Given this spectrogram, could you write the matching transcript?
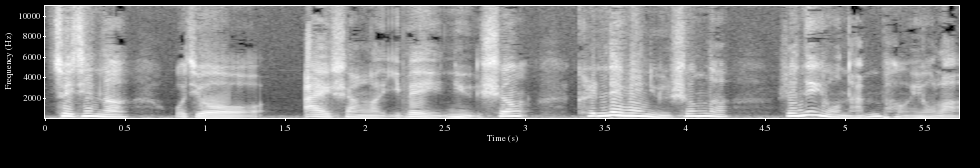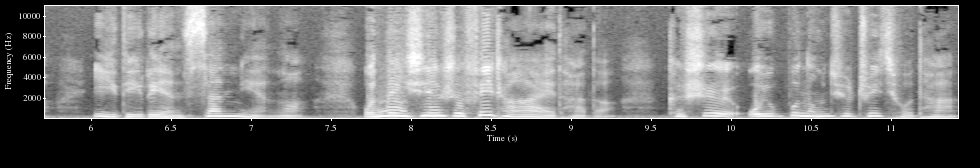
最近呢，我就爱上了一位女生，可是那位女生呢，人家有男朋友了，异地恋三年了。我内心是非常爱她的，可是我又不能去追求她，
